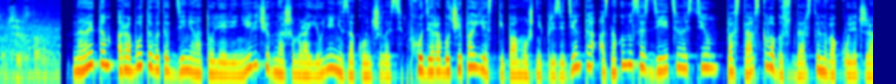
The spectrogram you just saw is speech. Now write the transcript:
со всех сторон. На этом работа в этот день Анатолия Леневича в нашем районе не закончилась. В ходе рабочей поездки помощник президента ознакомился с деятельностью Поставского государственного колледжа,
